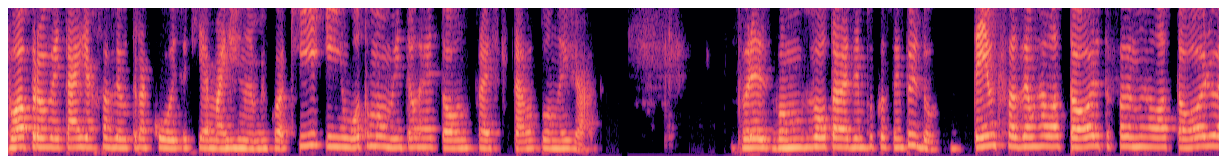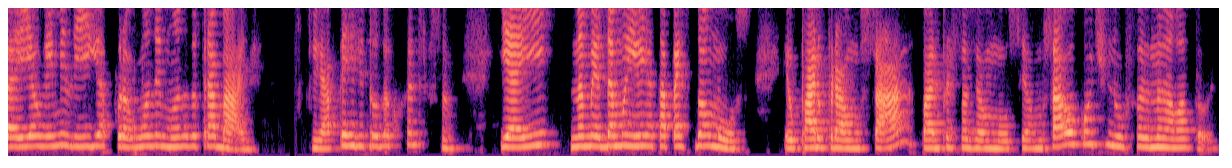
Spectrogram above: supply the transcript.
vou aproveitar e já fazer outra coisa que é mais dinâmico aqui, e em outro momento eu retorno para isso que estava planejado. Por, vamos voltar ao exemplo que eu sempre dou. Tenho que fazer um relatório, estou fazendo um relatório, aí alguém me liga por alguma demanda do trabalho. Já perdi toda a concentração. E aí, na meia da manhã, já está perto do almoço. Eu paro para almoçar, paro para fazer almoço e almoçar, ou continuo fazendo relatório?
